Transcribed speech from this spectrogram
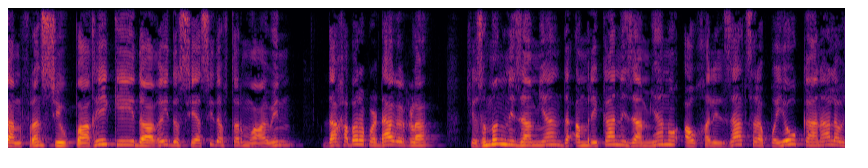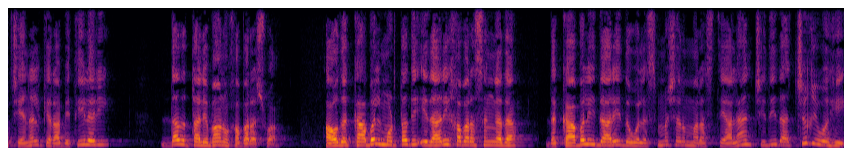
کانفرنس چې په هغې کې د هغوی د سیاسي دفتر معاون دا خبره په ډاګه کړه چې زموږ نظامیان د امریکا نظامیانو او خلیلزاد سره په یو کانال او چینل کې رابطې لري، دا د طالبانو خبره شوه او د کابل مرتدې ادارې خبره څنګه ده؟ د کابل ادارې د ولسمشر مرستیالان چې دي دا چغې وهي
